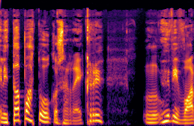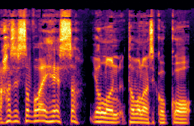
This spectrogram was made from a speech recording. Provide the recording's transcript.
Eli tapahtuuko se rekry mm, hyvin varhaisessa vaiheessa, jolloin tavallaan se koko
